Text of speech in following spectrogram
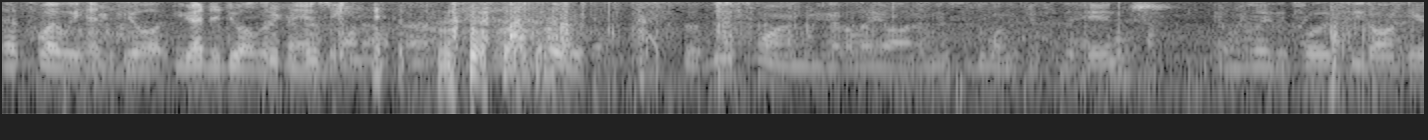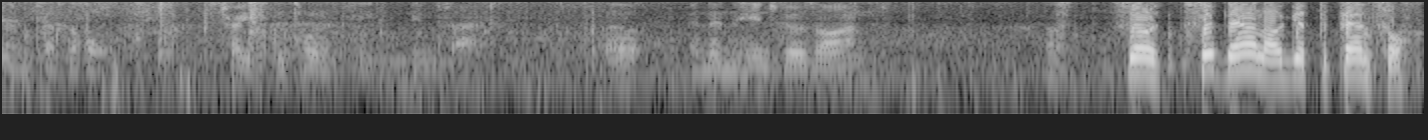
That's why we had to do it. You had to do all the sanding. so this one we got to lay on, and this is the one that gets the hinge, and we lay the toilet seat on here and cut the hole. Trace the toilet seat inside. Oh. And then the hinge goes on. So sit down, I'll get the pencil.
